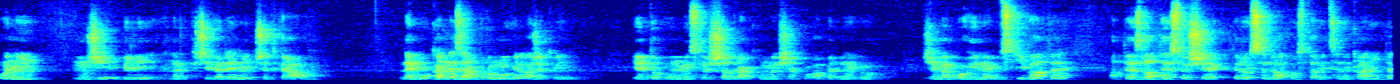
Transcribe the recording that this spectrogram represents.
Oni, muži, byli hned přivedeni před krále. Nebukadnezar promluvil a řekl jim, je to úmysl Šadraku, Mešaku a Abednego, že mé bohy neustíváte a té zlaté soše, kterou jsem dal postavit, se neklaníte?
